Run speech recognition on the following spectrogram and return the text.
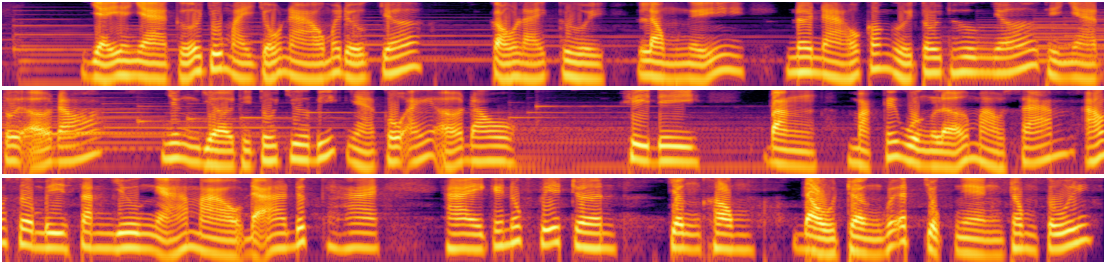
vậy nhà cửa chú mày chỗ nào mới được chứ? Cậu lại cười, lòng nghĩ, nơi nào có người tôi thương nhớ thì nhà tôi ở đó. Nhưng giờ thì tôi chưa biết nhà cô ấy ở đâu. Khi đi, bằng mặc cái quần lỡ màu xám, áo sơ mi xanh dương ngã màu đã đứt hai hai cái nút phía trên, chân không, đầu trần với ít chục ngàn trong túi.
